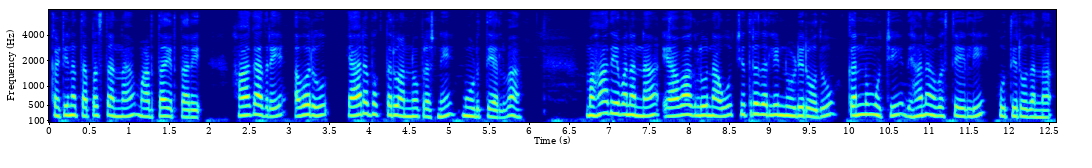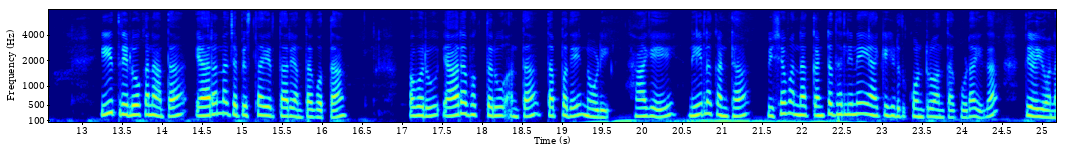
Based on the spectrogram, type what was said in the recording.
ಕಠಿಣ ತಪಸ್ಸನ್ನು ಮಾಡ್ತಾ ಇರ್ತಾರೆ. ಹಾಗಾದರೆ ಅವರು ಯಾರ ಭಕ್ತರು ಅನ್ನೋ ಪ್ರಶ್ನೆ ಮೂಡುತ್ತೆ ಅಲ್ವಾ? ಮಹಾದೇವನನ್ನು ಯಾವಾಗಲೂ ನಾವು ಚಿತ್ರದಲ್ಲಿ ನೋಡಿರೋದು ಕಣ್ಣು ಮುಚ್ಚಿ ಧ್ಯಾನ ಅವಸ್ಥೆಯಲ್ಲಿ ಕೂತಿರೋದನ್ನು. ಈ ತ್ರಿಲೋಕನಾಥ ಯಾರನ್ನು ಜಪಿಸ್ತಾ ಇರ್ತಾರೆ ಅಂತ ಗೊತ್ತಾ? ಅವರು ಯಾರ ಭಕ್ತರು ಅಂತ ತಪ್ಪದೆ ನೋಡಿ. ಹಾಗೆಯೇ ನೀಲಕಂಠ ವಿಷವನ್ನು ಕಂಠದಲ್ಲಿನೇ ಯಾಕೆ ಹಿಡಿದುಕೊಂಡ್ರು ಅಂತ ಕೂಡ ಈಗ ತಿಳಿಯೋಣ.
